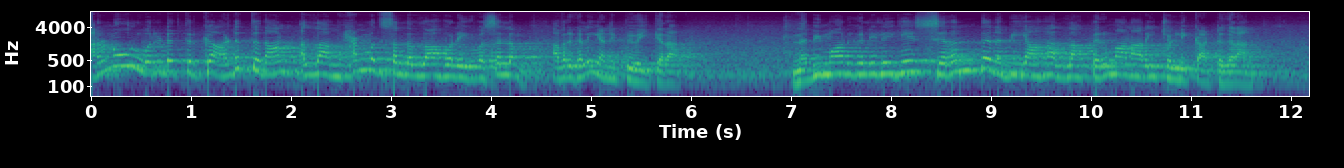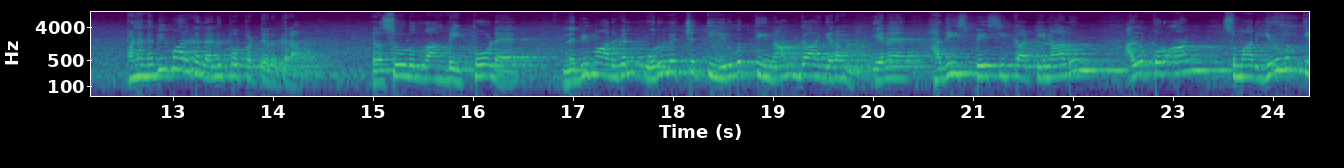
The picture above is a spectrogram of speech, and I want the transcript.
அறுநூறு வருடத்திற்கு அடுத்துதான் அல்லாஹ் முஹம்மது சல்லல்லாஹு அலைஹி வசல்லம் அவர்களை அனுப்பி வைக்கிறான். நபிமார்களிலேயே சிறந்த நபியாக அல்லாஹ் பெருமானாரை சொல்லி காட்டுகிறான். பல நபிமார்கள் அனுப்பப்பட்டிருக்கிறான். ரசூலுல்லாஹை போல நபிமார்கள் ஒரு லட்சத்தி இருபத்தி நான்காயிரம் என ஹதீஸ் பேசி காட்டினாலும் அல் குர்ஆன் சுமார் இருபத்தி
